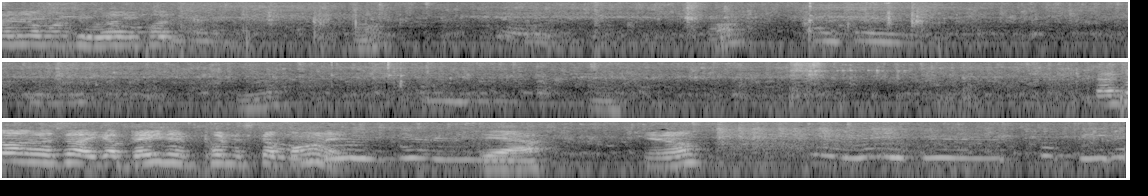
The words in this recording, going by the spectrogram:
why I didn't want to really put. That's all that's like a bait and putting stuff on it. Yeah. You know? Torpedo.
